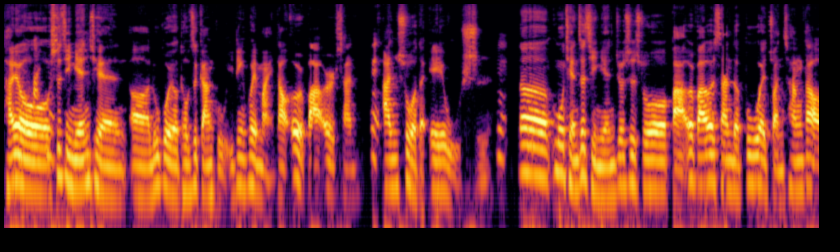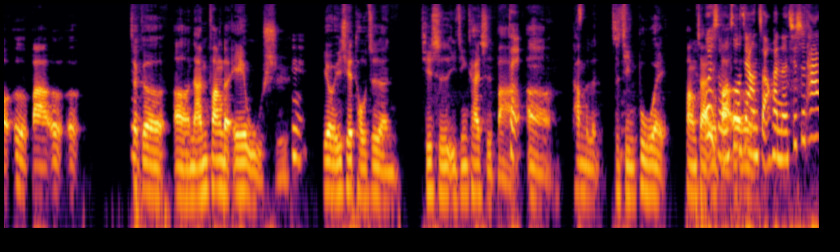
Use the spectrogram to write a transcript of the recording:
还有十几年前呃如果有投资港股，一定会买到二八二三，嗯，安硕的 A 五十，嗯，那目前这几年就是说把二八二三的部位转仓到二八二二，这个呃南方的 A 五十，嗯。也有一些投资人其实已经开始把呃他们的资金部位放在。为什么做这样转换呢？其实它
